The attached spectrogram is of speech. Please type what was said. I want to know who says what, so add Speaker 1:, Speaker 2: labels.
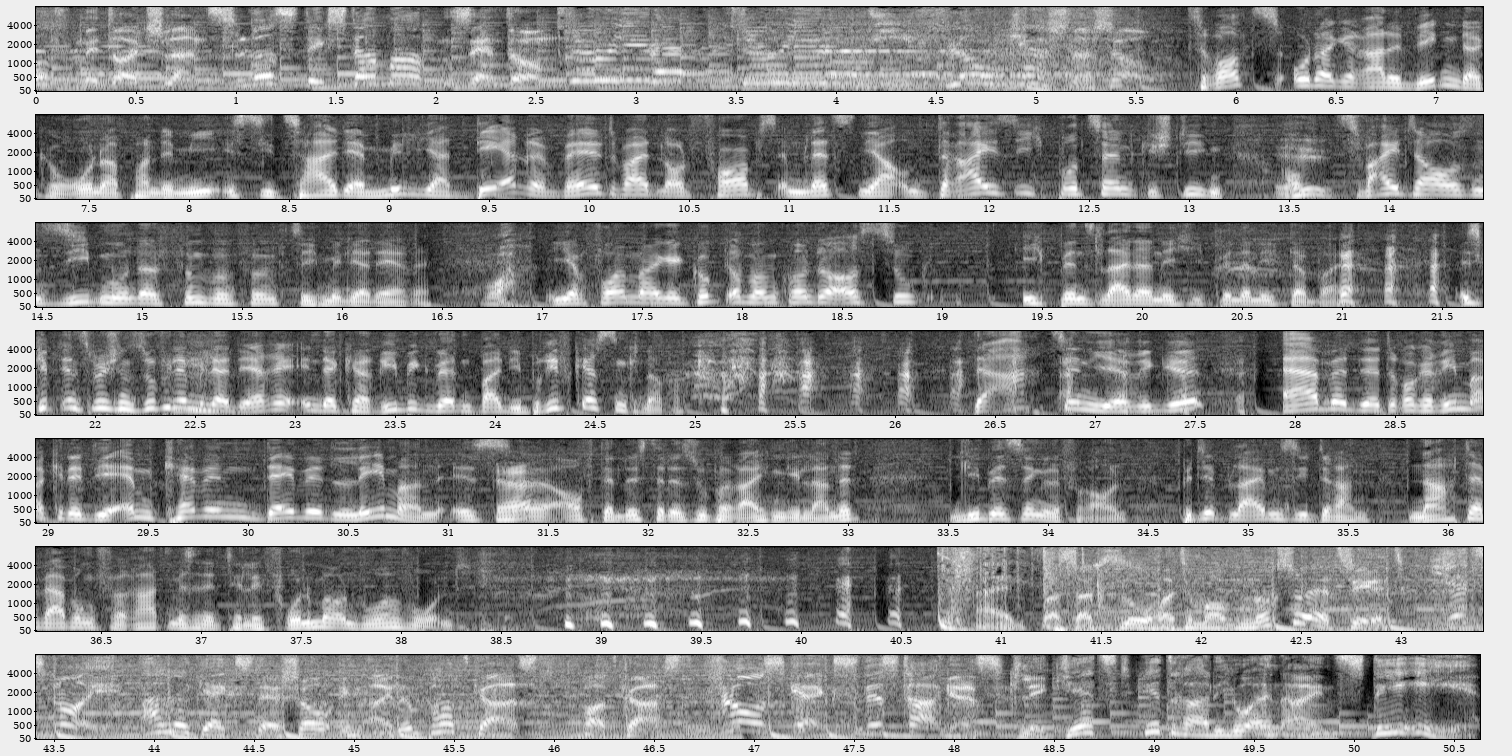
Speaker 1: Auf mit Deutschlands lustigster Morgensendung. Die Flo Kerschner Show.
Speaker 2: Trotz oder gerade wegen der Corona-Pandemie ist die Zahl der Milliardäre weltweit laut Forbes im letzten Jahr um 30 Prozent gestiegen. Auf 2755 Milliardäre.
Speaker 3: Boah.
Speaker 2: Ich habe vorhin mal geguckt auf meinem Kontoauszug. Ich bin's leider nicht, ich bin da nicht dabei. es gibt inzwischen so viele Milliardäre, in der Karibik werden bald die Briefkästen knapper. Der 18-jährige Erbe der Drogeriemarke der DM, Kevin David Lehmann, ist
Speaker 3: Ja?
Speaker 2: äh, auf der Liste der Superreichen gelandet. Liebe Singlefrauen, bitte bleiben Sie dran. Nach der Werbung verraten wir seine Telefonnummer und wo er wohnt.
Speaker 1: Was hat Flo heute Morgen noch so erzählt? Jetzt neu. Alle Gags der Show in einem Podcast. Podcast Flo's Gags des Tages. Klick jetzt, hitradio n1.de.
